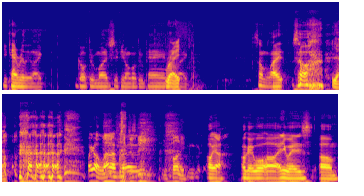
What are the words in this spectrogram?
you can't really like go through much if you don't go through pain, Right. Like, some light. So Yeah. I gotta laugh, man. You're funny. oh yeah. Okay. Well. Uh, anyways, um,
